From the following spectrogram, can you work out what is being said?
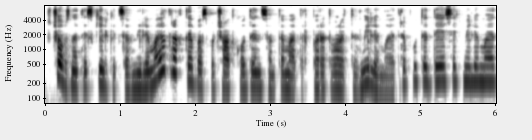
Щоб знайти, скільки це в міліметрах, треба спочатку 1 см перетворити в міліметри, буде 10 мм,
